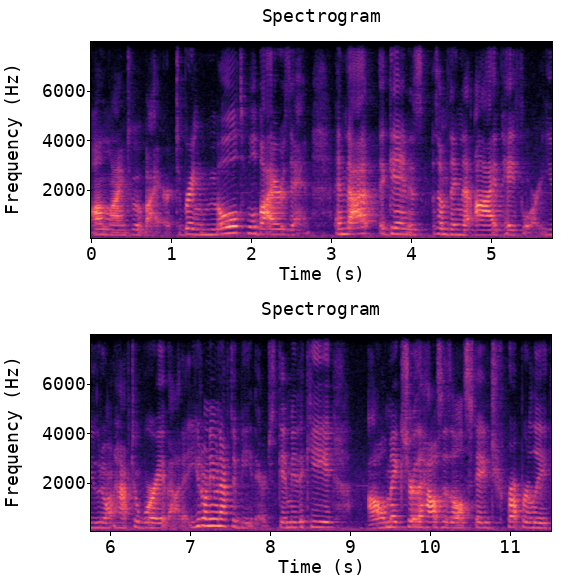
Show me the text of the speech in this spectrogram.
online to a buyer to bring multiple buyers in. And that again is something that i pay for. You don't have to worry about it. You don't even have to be there. Just give me the key. I'll make sure the house is all staged properly.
